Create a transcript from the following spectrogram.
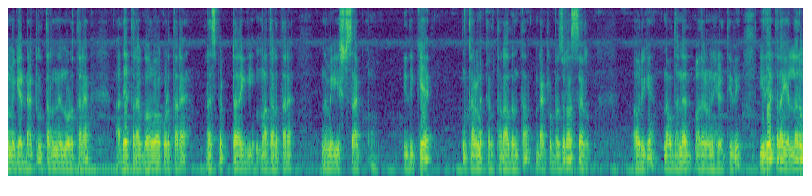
ನಮಗೆ ಡಾಕ್ಟರ್ ಥರನೇ ನೋಡ್ತಾರೆ. ಅದೇ ಥರ ಗೌರವ ಕೊಡ್ತಾರೆ. ರೆಸ್ಪೆಕ್ಟಾಗಿ ಮಾತಾಡ್ತಾರೆ. ನಮಗೆ ಇಷ್ಟು ಸಾಕು. ಇದಕ್ಕೆ ಕಾರಣಕರ್ತರಾದಂಥ ಡಾಕ್ಟರ್ ಬಸವರಾಜ್ ಸರ್ ಅವರಿಗೆ ನಾವು ಧನ್ಯವಾದಗಳನ್ನು ಹೇಳ್ತೀವಿ. ಇದೇ ಥರ ಎಲ್ಲರೂ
